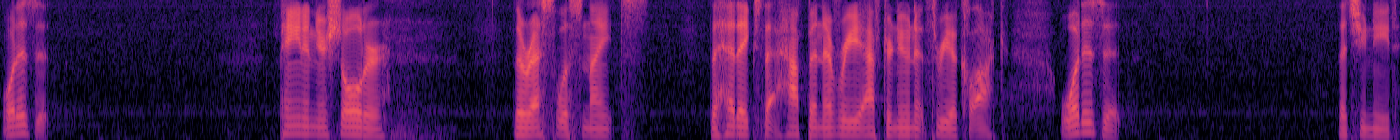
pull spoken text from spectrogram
What is it? Pain in your shoulder, the restless nights, the headaches that happen every afternoon at 3 o'clock. What is it that you need?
